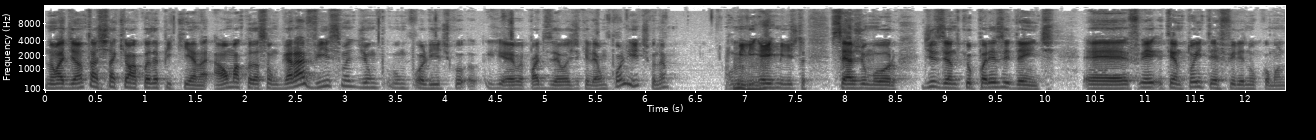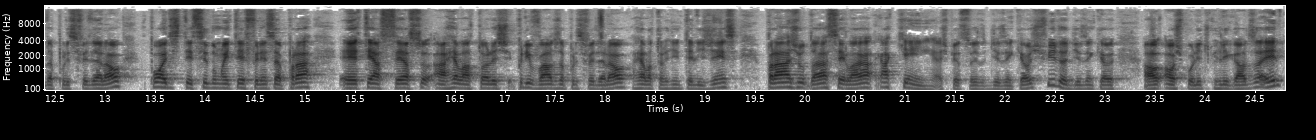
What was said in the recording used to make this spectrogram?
não adianta achar que é uma coisa pequena. Há uma acusação gravíssima de um, um político, pode dizer hoje que ele é um político, né? O uhum. ex-ministro Sérgio Moro, dizendo que o presidente é, tentou interferir no comando da Polícia Federal, pode ter sido uma interferência para é, ter acesso a relatórios privados da Polícia Federal, relatórios de inteligência, para ajudar, sei lá, a quem. As pessoas dizem que é aos filhos, dizem que é aos políticos ligados a ele,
